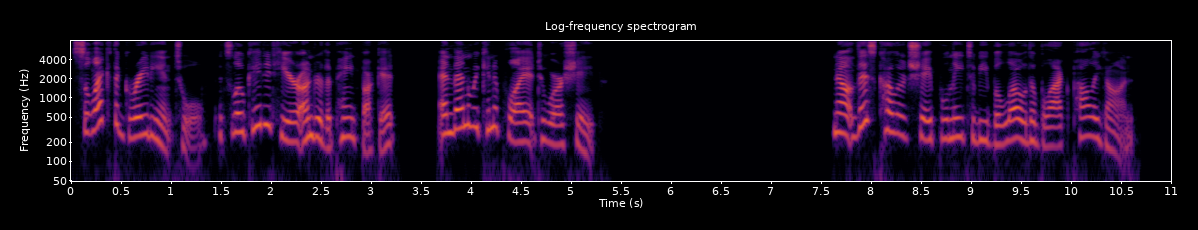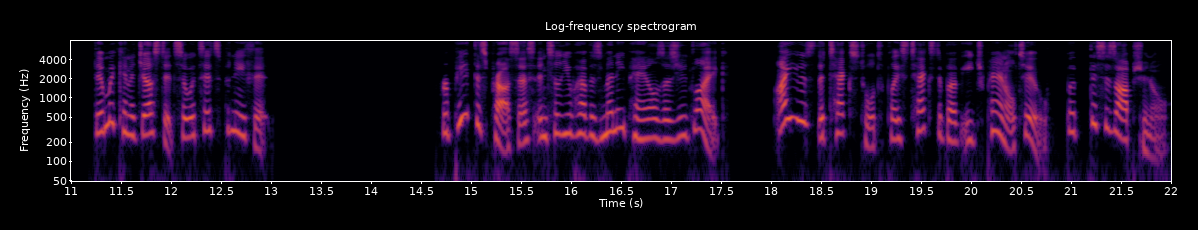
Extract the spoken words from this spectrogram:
Select the Gradient tool, it's located here under the paint bucket, and then we can apply it to our shape. Now this colored shape will need to be below the black polygon. Then we can adjust it so it sits beneath it. Repeat this process until you have as many panels as you'd like. I use the text tool to place text above each panel too, but this is optional.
